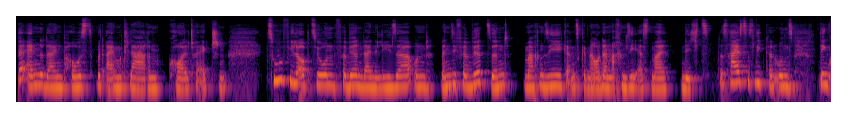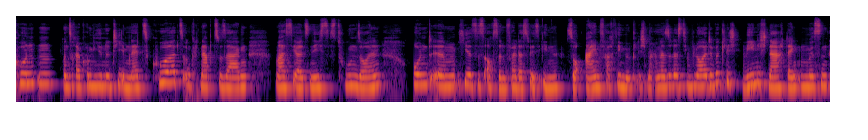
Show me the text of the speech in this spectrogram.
beende deinen Post mit einem klaren Call to Action. Zu viele Optionen verwirren deine Leser und wenn sie verwirrt sind, machen sie ganz genau, dann machen sie erstmal nichts. Das heißt, es liegt an uns, den Kunden unserer Community im Netz kurz und knapp zu sagen, was sie als nächstes tun sollen und ähm, hier ist es auch sinnvoll, dass wir es ihnen so einfach wie möglich machen. Also, dass die Leute wirklich wenig nachdenken müssen,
